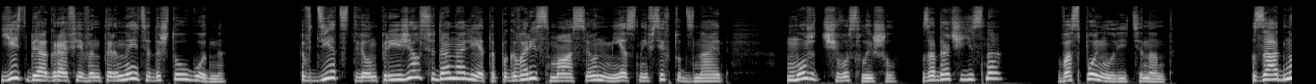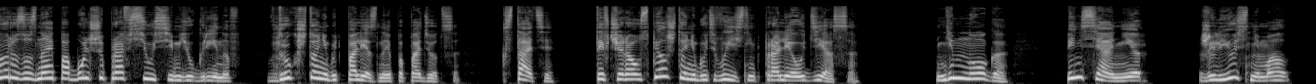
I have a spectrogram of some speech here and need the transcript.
есть биографии в интернете, да что угодно. В детстве он приезжал сюда на лето, поговори с массой, он местный, всех тут знает. Может, чего слышал. Задача ясна? Вас понял, лейтенант. Заодно разузнай побольше про всю семью Гринов. Вдруг что-нибудь полезное попадется. Кстати, Ты вчера успел что-нибудь выяснить про Лео Диаса? Немного. Пенсионер. Жилье снимал.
